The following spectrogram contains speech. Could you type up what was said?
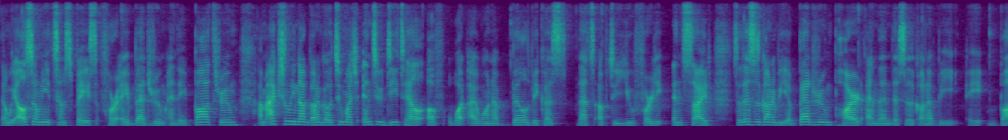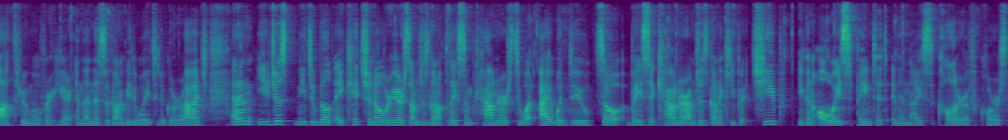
Then we also need some space for a bedroom and a bathroom. I'm actually not going to go too much into detail of what I want to build because that's up to you for the inside. So this is going to be a bedroom part and then this is going to be a bathroom over here and then this is going to be the way to the garage. And then you just need to build a kitchen over here. So I'm just going to place some counters to what I would do. So basic counter, I'm just going to keep it cheap. You can always paint it in a nice color, of course.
